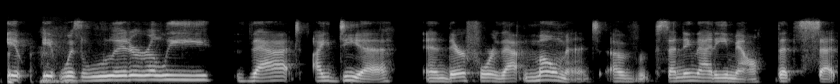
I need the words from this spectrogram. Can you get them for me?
it it was literally that idea and therefore that moment of sending that email that set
